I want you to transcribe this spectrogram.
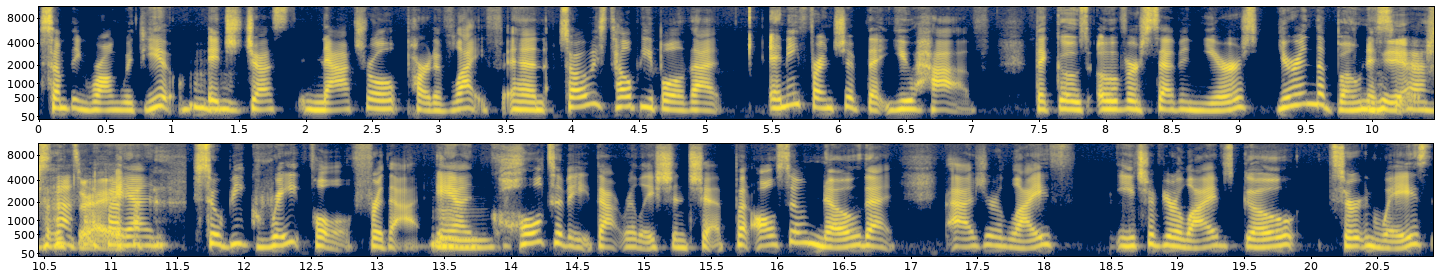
something wrong with you. Mm-hmm. It's just natural part of life. And so I always tell people that any friendship that you have that goes over seven years, you're in the bonus Yeah, years. that's right. and so be grateful for that and mm-hmm. cultivate that relationship, but also know that as your life, each of your lives go certain ways,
